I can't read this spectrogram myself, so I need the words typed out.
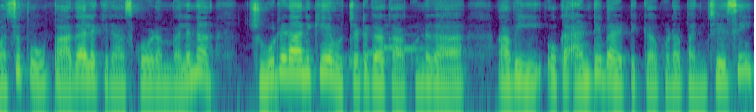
పసుపు పాదాలకి రాసుకోవడం వలన చూడడానికే ముచ్చటగా కాకుండా అవి ఒక యాంటీబయాటిక్గా కూడా పనిచేసి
